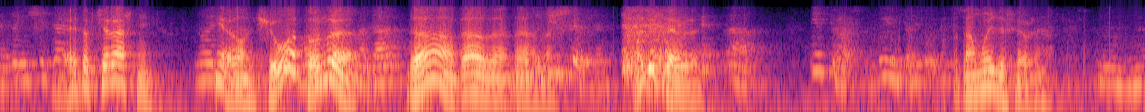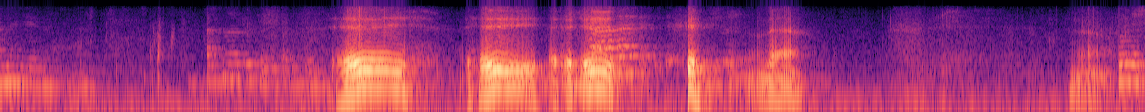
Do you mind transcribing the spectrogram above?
Это не считается. Это вчерашний. Но это- Нет, он чего, Ну, тоже. можно, да. Да, да, да, да. Это да. дешевле. Ну, дешевле. А, не страшно, будем такой. Потому и дешевле. Эй, эй, эй, эй. Да. Да. Можно.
